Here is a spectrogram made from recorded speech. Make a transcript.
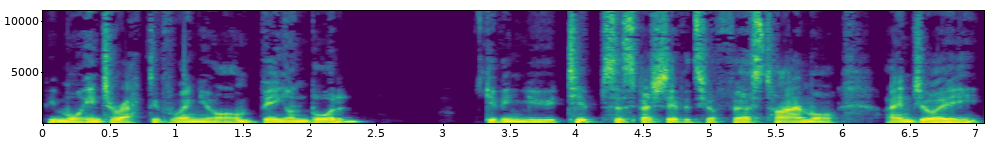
be more interactive when you're being onboarded, giving you tips, especially if it's your first time. Or I enjoy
